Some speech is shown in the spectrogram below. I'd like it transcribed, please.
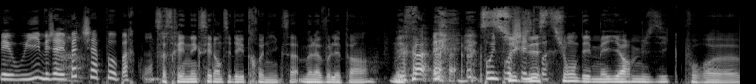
mais oui, mais j'avais pas de chapeau par contre. Ça serait une excellente idée électronique, ça. Me la volez pas. hein. Mais Pour une prochaine fois. suggestion des meilleures musiques pour, euh,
